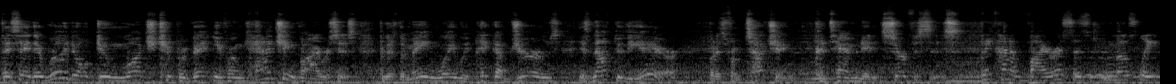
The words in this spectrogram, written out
they say they really don't do much to prevent you from catching viruses because the main way we pick up germs is not through the air, but it's from touching contaminated surfaces. Any kind of virus is mostly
